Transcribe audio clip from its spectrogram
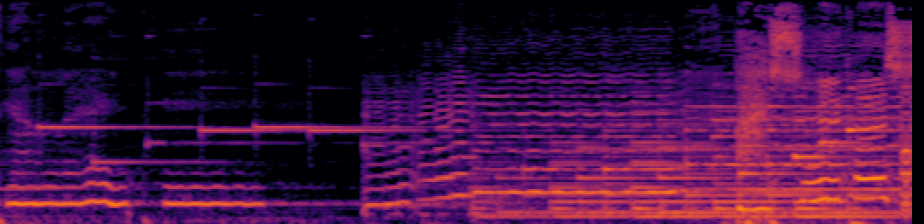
点泪滴。爱是可惜，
